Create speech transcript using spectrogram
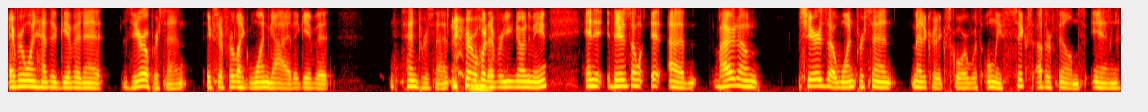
everyone had to give it a zero percent, except for like one guy that gave it ten percent or whatever. You know what I mean? And it, there's a it, um, Biodome shares a one percent Metacritic score with only six other films in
